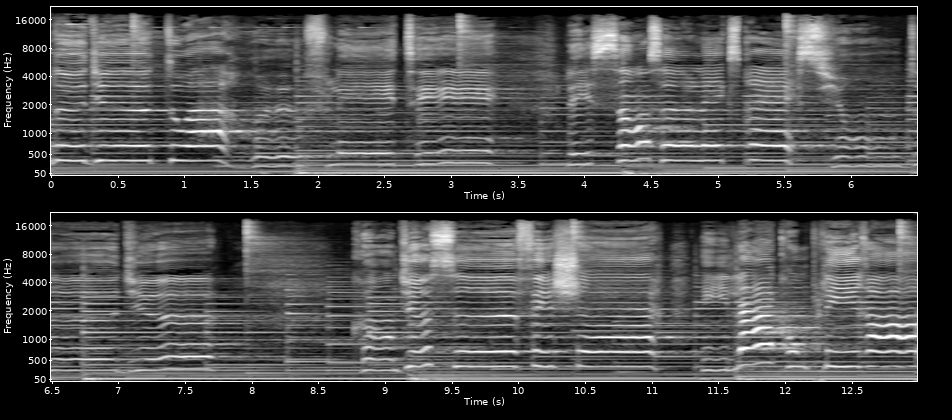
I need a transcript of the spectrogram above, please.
de Dieu doit refléter l'essence, l'expression de Dieu. Quand Dieu se fait chair, il accomplira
